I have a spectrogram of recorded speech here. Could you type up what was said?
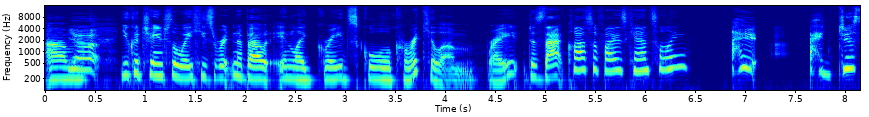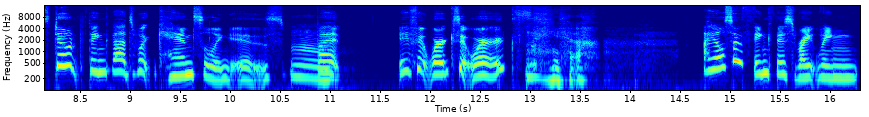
Um, Yeah. You could change the way he's written about in like grade school curriculum, right? Does that classify as canceling? I I just don't think that's what canceling is. Hmm. But if it works, it works. yeah. I also think this right wing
